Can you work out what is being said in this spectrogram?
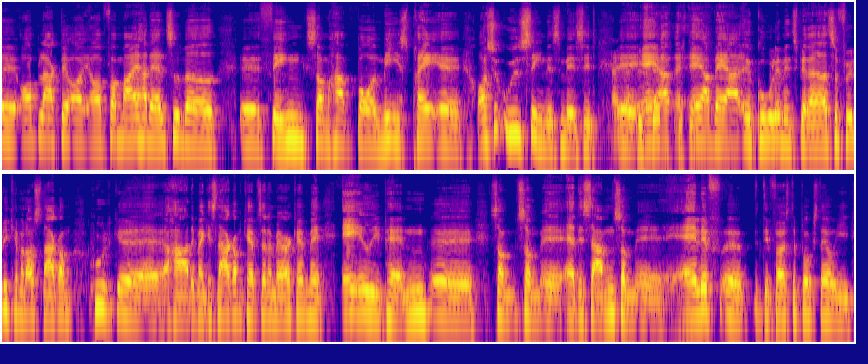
øh, oplagte, og, og for mig har det altid været øh, Thing, som har båret mest præg, øh, også udseendesmæssigt, øh, af, at- af at være øh, Golem-inspireret. Selvfølgelig kan man også snakke om Hulk øh, har det, man kan snakke om Captain America med A'et i panden, øh, som, som øh, er det samme som øh, Alef, øh, det første bogstav i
